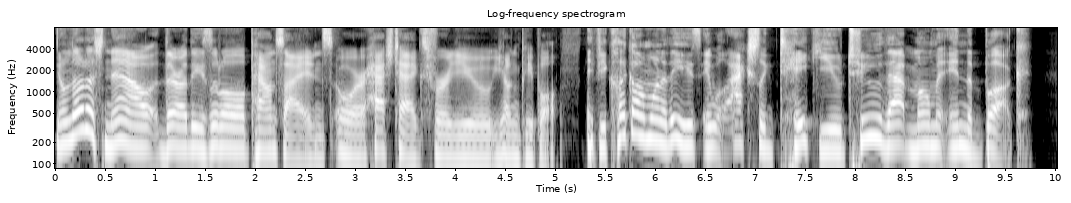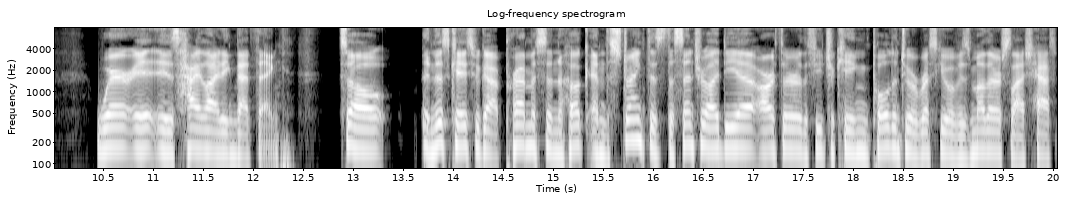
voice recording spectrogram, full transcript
you'll notice now there are these little pound signs or hashtags for you young people. If you click on one of these, it will actually take you to that moment in the book where it is highlighting that thing. So in this case, we got premise and the hook, and the strength is the central idea. Arthur, the future king, pulled into a rescue of his mother slash half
